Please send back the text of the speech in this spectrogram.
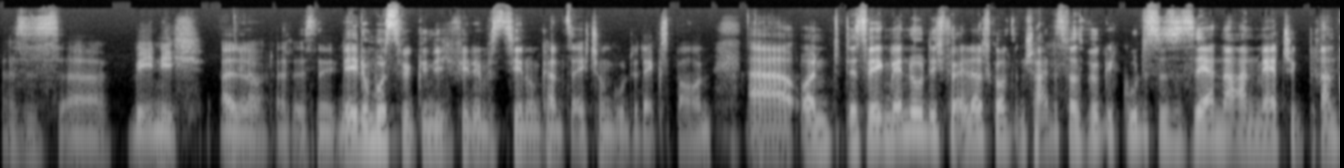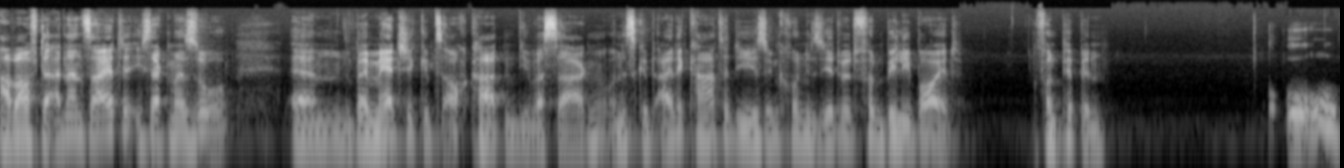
das ist äh, wenig. Also, ja. das ist nicht. Nee, du musst wirklich nicht viel investieren und kannst echt schon gute Decks bauen. Äh, und deswegen, wenn du dich für Elder Scrolls entscheidest, was wirklich gut ist, ist es sehr nah an Magic dran. Aber auf der anderen Seite, ich sag mal so, ähm, bei Magic gibt es auch Karten, die was sagen. Und es gibt eine Karte, die synchronisiert wird von Billy Boyd, von Pippin. Oh.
